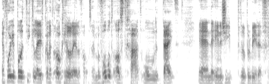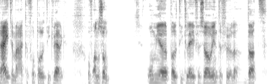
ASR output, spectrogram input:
En voor je politieke leven kan het ook heel relevant zijn. Bijvoorbeeld als het gaat om de tijd en de energie te proberen vrij te maken voor politiek werk. Of andersom, om je politiek leven zo in te vullen dat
